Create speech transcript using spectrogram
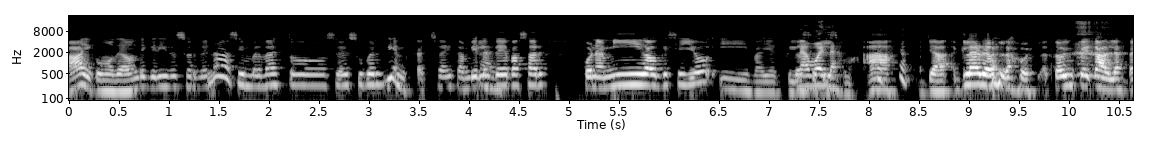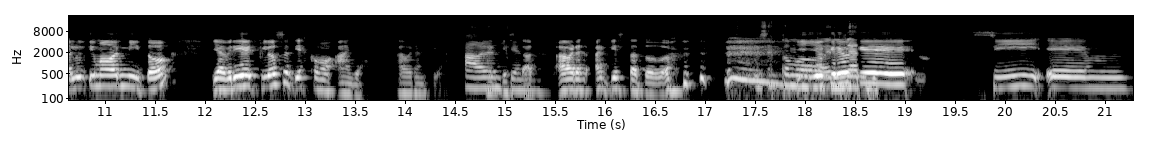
ay, como de a dónde queréis desordenar, si en verdad esto se ve súper bien, ¿cachai? También les debe pasar con amiga o qué sé yo, y vaya el closet. La abuela. ah, ya, claro, la abuela, todo impecable, hasta el último adornito, y abrí el closet y es como, ah, ya, ahora entiendo. Ahora aquí entiendo. Está, ahora aquí está todo. es como y yo creo que sí, eh,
